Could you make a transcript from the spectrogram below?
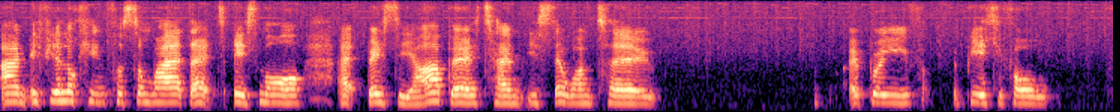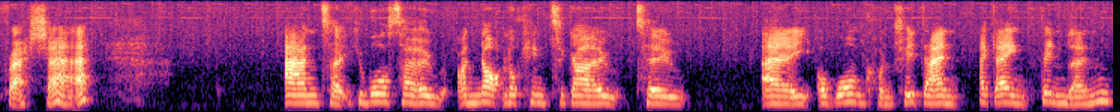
Um, if you're looking for somewhere that is more uh, busier but um, you still want to breathe beautiful fresh air and uh, you also are not looking to go to a, a warm country then again Finland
